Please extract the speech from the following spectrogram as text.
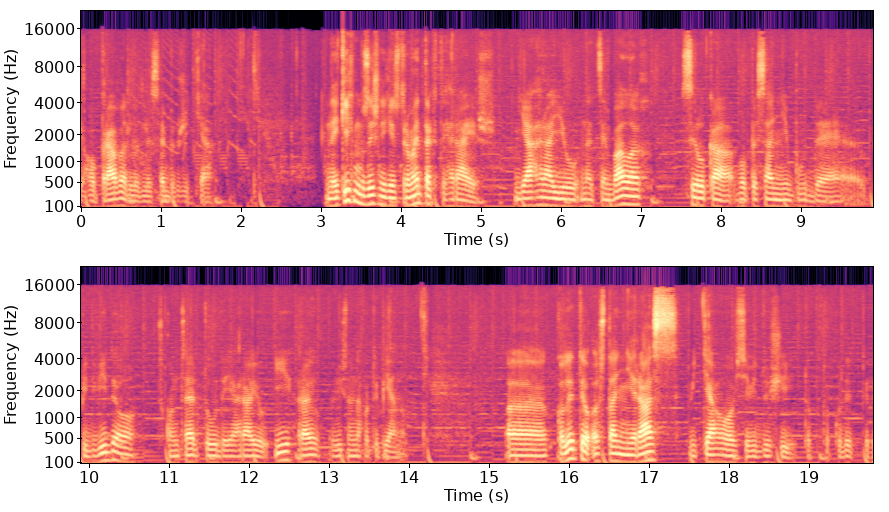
його правила для себе в життя. На яких музичних інструментах ти граєш? Я граю на цимбалах, ссылка в описанні буде під відео з концерту, де я граю, і граю, звісно, на фортепіано. Е, коли ти останній раз відтягувався від душі, тобто коли ти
